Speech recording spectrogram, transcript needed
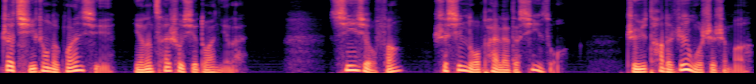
这其中的关系也能猜出些端倪来。西秀芳是新罗派来的细作，至于他的任务是什么，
